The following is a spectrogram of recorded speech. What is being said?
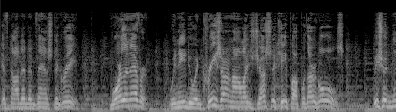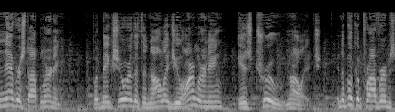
if not an advanced degree. More than ever, we need to increase our knowledge just to keep up with our goals. We should never stop learning, but make sure that the knowledge you are learning is true knowledge. In the book of Proverbs,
